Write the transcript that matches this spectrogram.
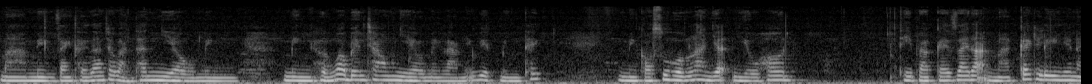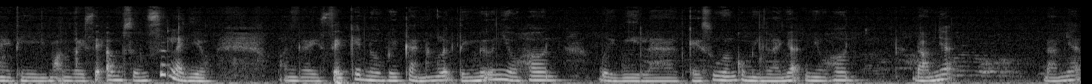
mà mình dành thời gian cho bản thân nhiều, mình mình hướng vào bên trong nhiều, mình làm những việc mình thích, mình có xu hướng là nhận nhiều hơn, thì vào cái giai đoạn mà cách ly như này thì mọi người sẽ âm xuống rất là nhiều. Mọi người sẽ kết nối với cả năng lượng tính nữ nhiều hơn, bởi vì là cái xu hướng của mình là nhận nhiều hơn. Đón nhận đón nhận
